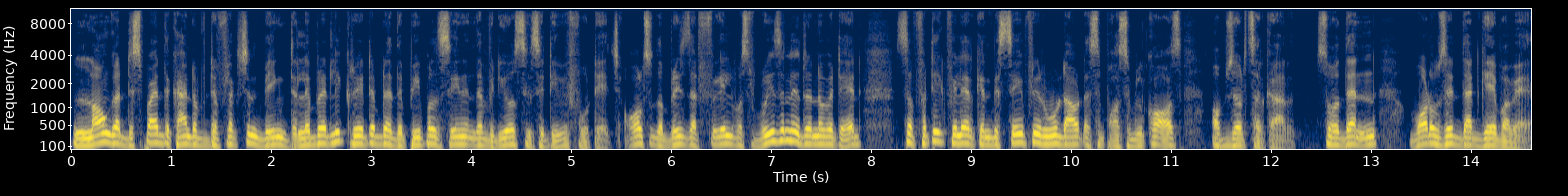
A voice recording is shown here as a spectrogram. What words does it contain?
longer despite the kind of deflection being deliberately created by the people seen in the video CCTV footage. Also, the bridge that failed was recently renovated, so fatigue failure can be safely ruled out as a possible cause, observed Sarkar. So then, what was it that gave away?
